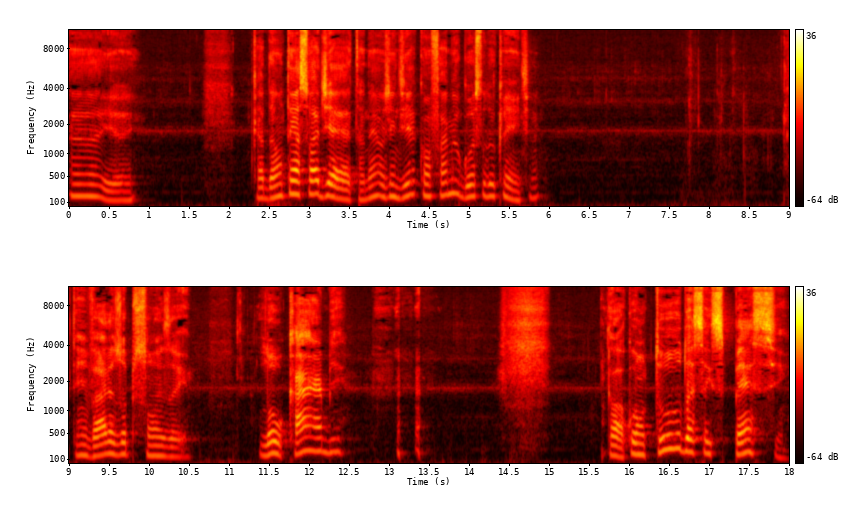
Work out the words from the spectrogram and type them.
ai, ai. Cada um tem a sua dieta, né? Hoje em dia, conforme o gosto do cliente, né? Tem várias opções aí. Low carb. ó, contudo, essa espécie,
